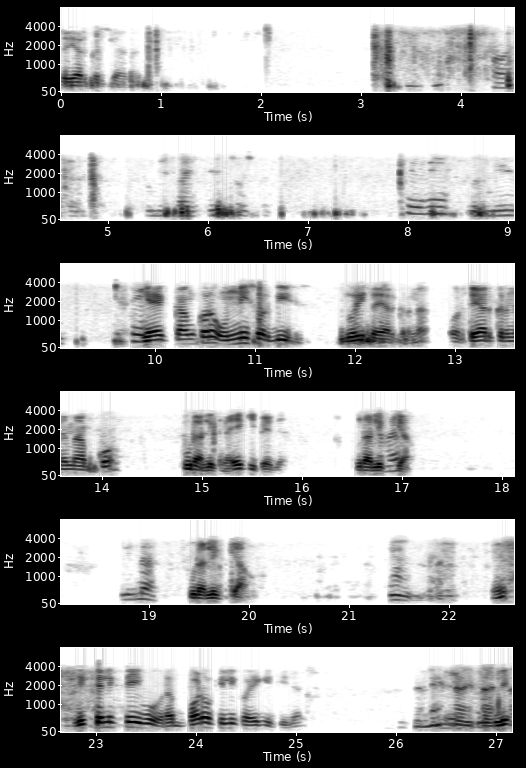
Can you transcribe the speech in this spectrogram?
तैयार करके आना। हाँ सर उन्नीस बाईस तेईस चौबीस उन्नीस ये एक काम करो उन्नीस और बीस दो ही तैयार करना और तैयार करने में आपको पूरा लिखना एक ही पेज है। पूरा लिख के आओ लिखना। पूरा लिख के आओ हम्म। हम्म, लिखते लिखते ही वो रब पढ़ो कि लिखो एक ही चीज़ है। लिख,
